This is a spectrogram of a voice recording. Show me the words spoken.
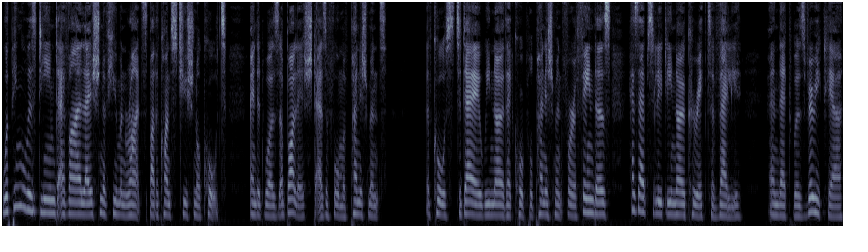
Whipping was deemed a violation of human rights by the Constitutional Court, and it was abolished as a form of punishment. Of course, today we know that corporal punishment for offenders has absolutely no corrective value, and that was very clear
